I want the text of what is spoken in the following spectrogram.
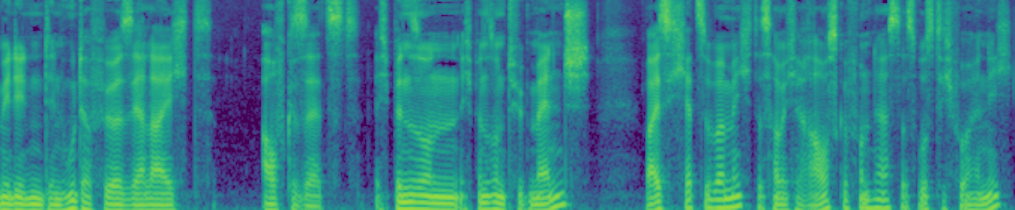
mir den, den Hut dafür sehr leicht aufgesetzt. Ich bin so ein, ich bin so ein Typ Mensch, weiß ich jetzt über mich, das habe ich herausgefunden erst, das wusste ich vorher nicht,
